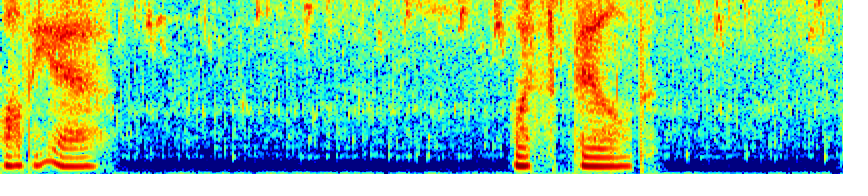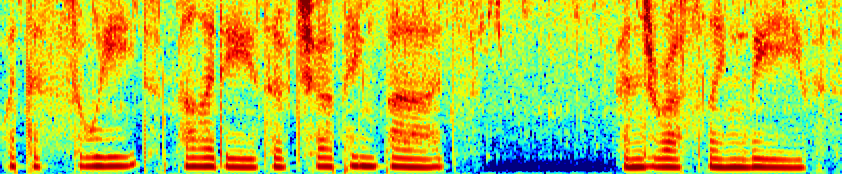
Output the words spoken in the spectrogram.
While the air was filled with the sweet melodies of chirping birds and rustling leaves.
